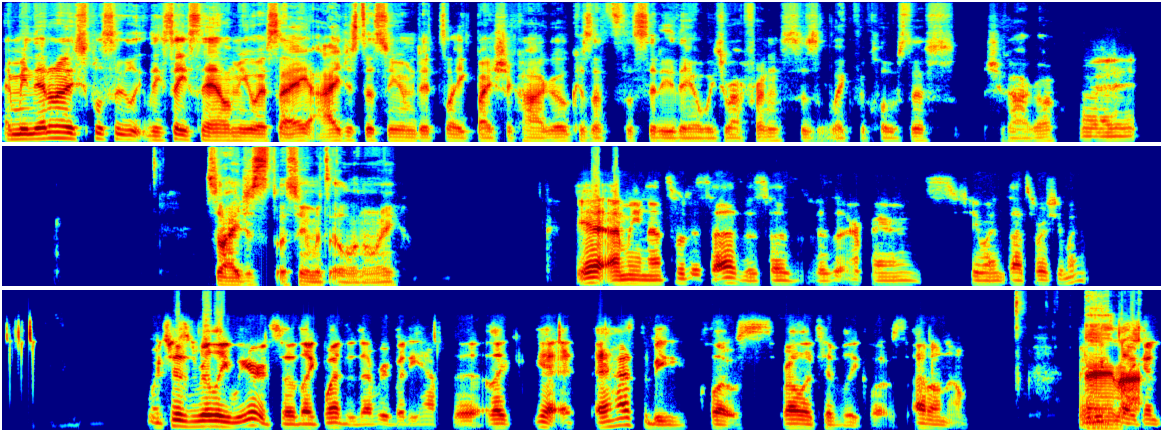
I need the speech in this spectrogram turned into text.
I mean, they don't explicitly. They say Salem, USA. I just assumed it's like by Chicago because that's the city they always reference is like the closest Chicago. Right. So I just assume it's Illinois. Yeah, I mean that's what it says. It says visit her parents. She went. That's where she went. Which is really weird. So like, what did everybody have to like? Yeah, it, it has to be close, relatively close. I don't know. Maybe And it's like a,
